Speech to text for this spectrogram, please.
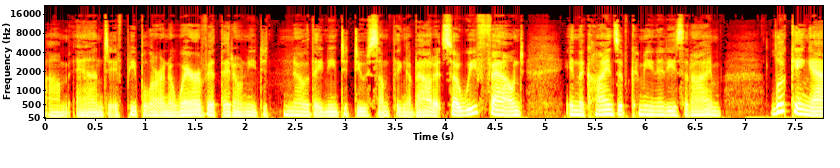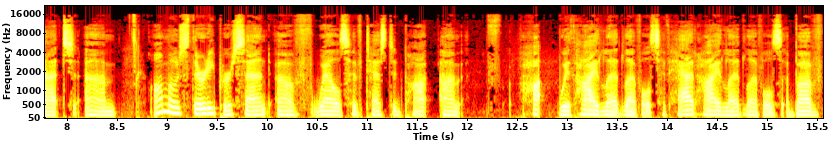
Um, and if people are unaware of it, they don't need to know they need to do something about it. So we found in the kinds of communities that I'm looking at, um, almost 30% of wells have tested um, hot, with high lead levels, have had high lead levels above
